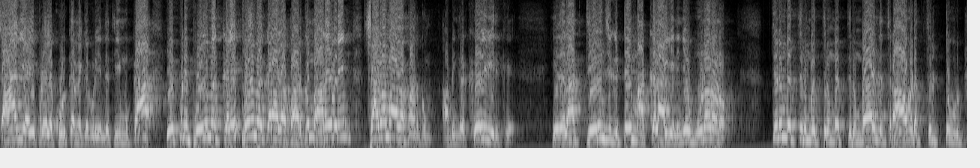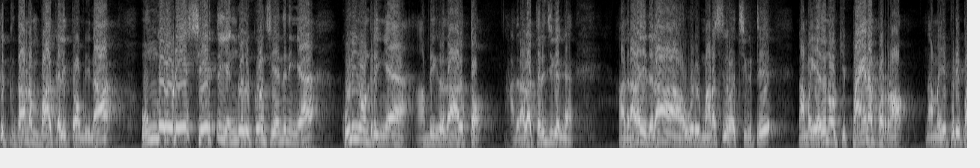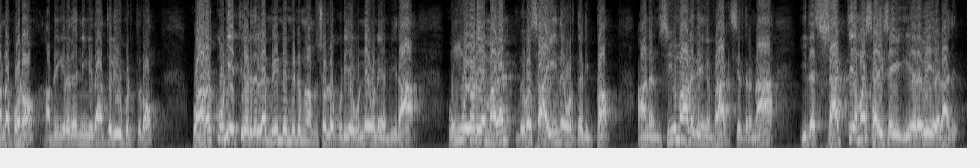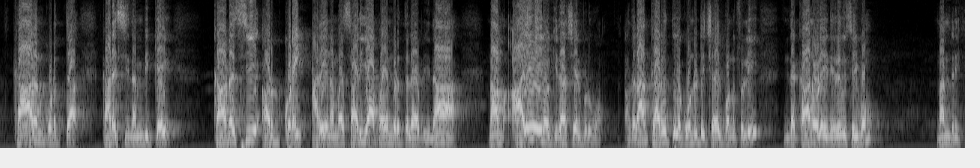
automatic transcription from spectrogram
சாதி அடிப்படையில் கொடுக்க நினைக்கக்கூடிய இந்த திமுக எப்படி பொதுமக்களை பொதுமக்களாக பார்க்கும் அனைவரையும் சமமாக பார்க்கும் அப்படிங்கிற கேள்வி இருக்கு. இதெல்லாம் தெரிஞ்சுக்கிட்டு மக்களாகிய நீங்க உணரணும். திரும்ப திரும்ப திரும்ப திரும்ப இந்த திராவிட திருட்டு உருட்டுக்கு தான் நம்ம வாக்களித்தோம் அப்படின்னா உங்களுடைய சேர்த்து எங்களுக்கும் சேர்ந்து நீங்க குழி நோண்டுறீங்க அப்படிங்கிறத அர்த்தம். அதனால தெரிஞ்சுக்கங்க. அதனால இதெல்லாம் ஒரு மனசுல வச்சுக்கிட்டு நம்ம எதை நோக்கி பயணப்படுறோம்? நம்ம எப்படி பண்ண போகிறோம் அப்படிங்கிறத நீங்கள் தான் தெளிவுபடுத்தணும். வரக்கூடிய தேர்தலில் மீண்டும் மீண்டும் நம்ம சொல்லக்கூடிய ஒன்றே ஒன்று அப்படின்னா உங்களுடைய மகன் விவசாயின்னு ஒருத்தர் நிற்பான் ஆனால் சீமானுக்கு நீங்கள் வாக்கு செலுத்துறேன்னா இதை சத்தியமாக சரி செய்ய இயலவே இயலாது. காலம் கொடுத்த கடைசி நம்பிக்கை கடைசி அருட்கொடை அதை நம்ம சரியாக பயன்படுத்தலை அப்படின்னா நாம் அழிவை நோக்கி தான் செயல்படுவோம். அதெல்லாம் கருத்தில் கொண்டுட்டு செயல்படணும் சொல்லி இந்த காணொலியை நிறைவு செய்வோம். நன்றி.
